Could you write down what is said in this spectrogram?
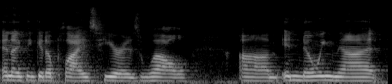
and I think it applies here as well. Um, in knowing that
